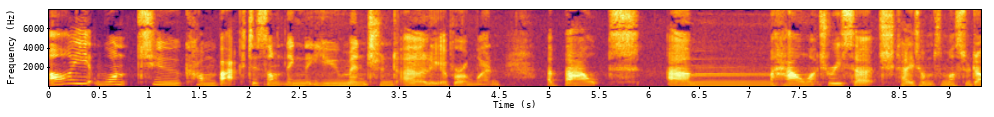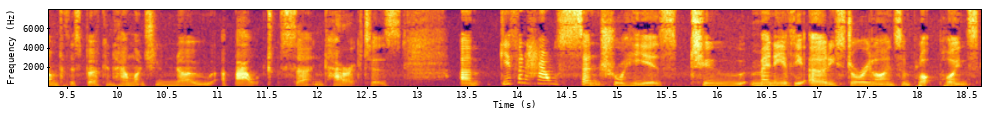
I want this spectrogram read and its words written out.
I want to come back to something that you mentioned earlier, Bronwyn, about um, how much research Kelly Thompson must have done for this book and how much you know about certain characters. Um, given how central he is to many of the early storylines and plot points,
